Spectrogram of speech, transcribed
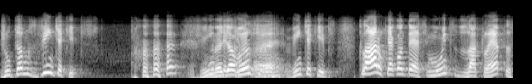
Juntamos 20 equipes. 20 Grande equipes, avanço, é, né? 20 equipes. Claro, o que acontece? Muitos dos atletas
